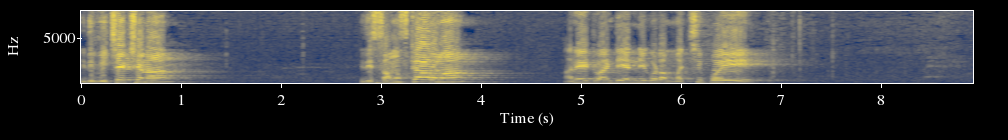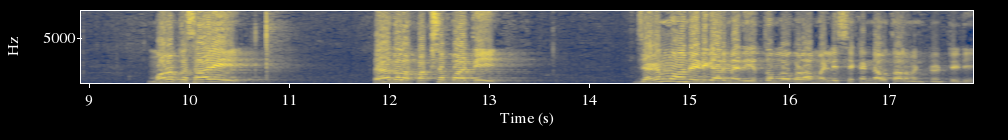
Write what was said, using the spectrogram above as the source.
ఇది విచక్షణ. ఇది సంస్కారమా? అనేటువంటివన్నీ కూడా మర్చిపోయి మరొకసారి పేదల పక్షపాతి జగన్మోహన్ రెడ్డి గారి మీద యుద్ధంలో కూడా మళ్ళీ సెకండ్ అవతారం అనేటువంటిది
